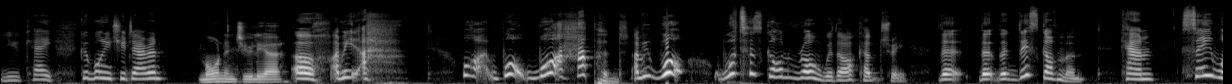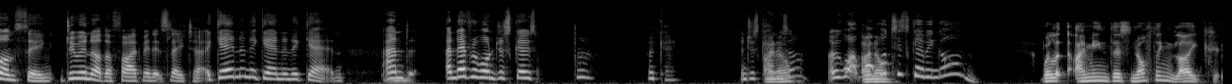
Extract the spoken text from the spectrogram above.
UK. Good morning to you, Darren. Morning, Julia. Oh, I mean, what what what happened? I mean, what what has gone wrong with our country that that, that this government can say one thing, do another five minutes later, again and again and again, and mm and everyone just goes, oh, okay, and just carries on. I mean, what, what what is going on? Well, I mean, there's nothing like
